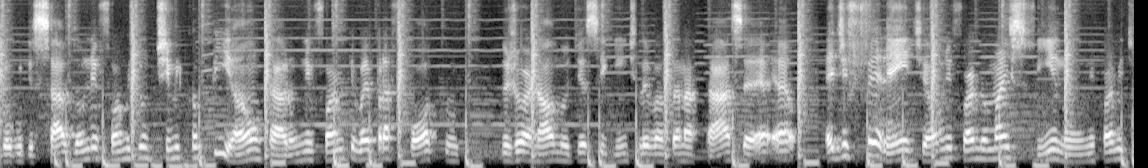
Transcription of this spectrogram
jogo de sábado, o uniforme de um time campeão, cara. Um uniforme que vai pra foto do jornal no dia seguinte levantando a taça. É, é, é diferente, é um uniforme mais fino, um uniforme de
